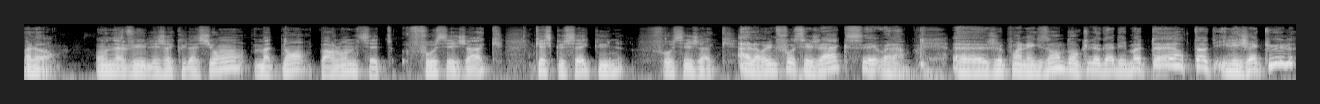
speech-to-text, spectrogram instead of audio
Alors, on a vu l'éjaculation. Maintenant, parlons de cette fausse éjac. Qu'est-ce que c'est qu'une fausse éjac Alors, une fausse éjac, c'est, voilà. Euh, je prends un exemple. Donc, le gars des moteurs, toc, il éjacule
